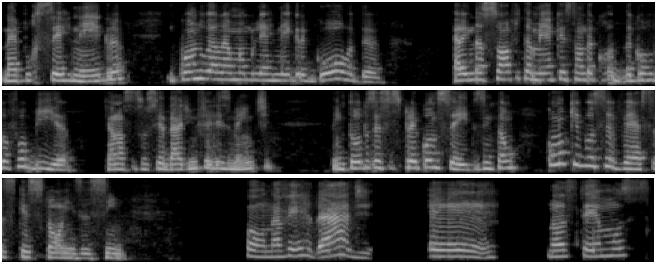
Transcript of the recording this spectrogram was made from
né, por ser negra, e quando ela é uma mulher negra gorda, ela ainda sofre também a questão da, da gordofobia, que a nossa sociedade, infelizmente, tem todos esses preconceitos. Então, como que você vê essas questões assim? Bom, na verdade, é, nós temos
